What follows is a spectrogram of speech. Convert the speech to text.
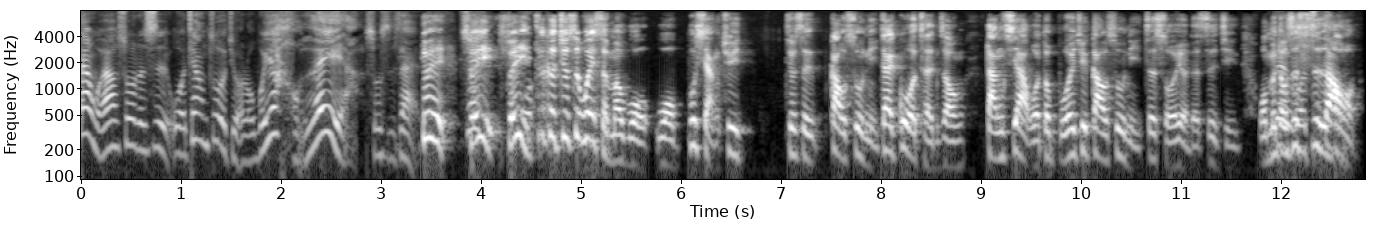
但我要说的是，我这样做久了，我也好累啊。说实在的，对，所以所以这个就是为什么我我不想去，就是告诉你，在过程中当下我都不会去告诉你这所有的事情。我们都是事后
